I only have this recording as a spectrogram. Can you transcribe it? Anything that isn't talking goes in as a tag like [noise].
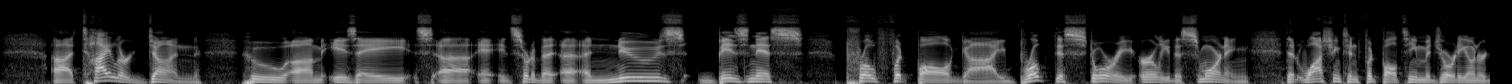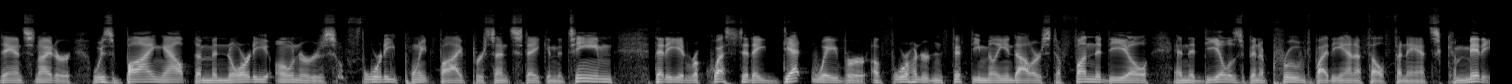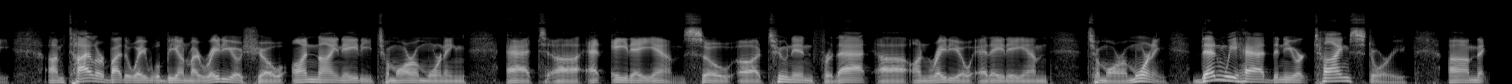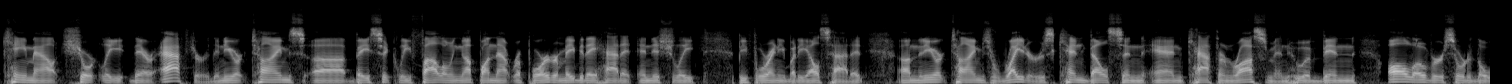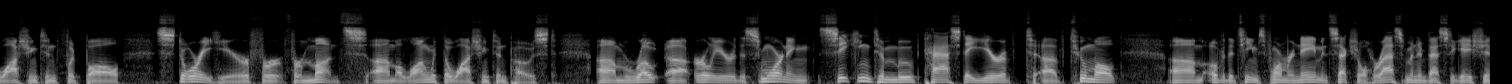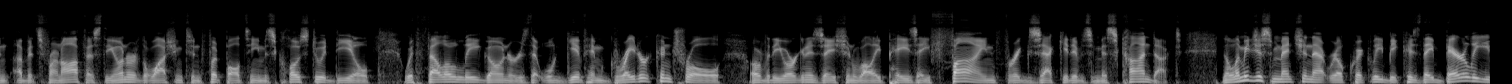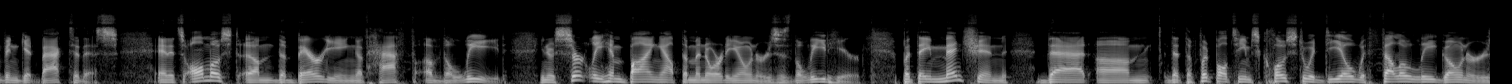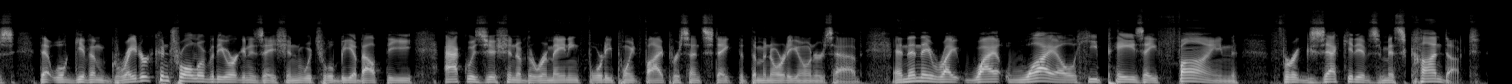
uh, Tyler Dunne, who um, is a, uh, a, sort of a, a news business pro football guy broke this story early this morning that Washington football team majority owner Dan Snyder was buying out the minority owner's 40.5% stake in the team, that he had requested a debt waiver of $450 million to fund the deal, and the deal has been approved by the NFL Finance Committee. Um, Tyler, by the way, will be on my radio show on 980 tomorrow morning at, uh, at 8 a.m. So uh, tune in for that that uh, on radio at 8 a.m. tomorrow morning. Then we had the New York Times story um, that came out shortly thereafter. The New York Times uh, basically following up on that report, or maybe they had it initially before anybody else had it. Um, the New York Times writers, Ken Belson and Katherine Rosman, who have been all over sort of the Washington football story here for, for months, um, along with the Washington Post, um, wrote uh, earlier this morning seeking to move past a year of, t- of tumult um, over the team's former name and sexual harassment investigation of its front office. The owner of the Washington football team is close to a deal with fellow league owners that will give him greater control over the organization while he pays a fine for executives' misconduct. Now, let me just mention that real quickly because they barely even get back to this. And it's almost um, the burying of half of the lead. You know, certainly him buying out the minority owners is the lead here. But they mention that, um, that that the football team's close to a deal with fellow league owners that will give him greater control over the organization, which will be about the acquisition of the remaining 40.5% stake that the minority owners have. And then they write while, while he pays a fine for executives' misconduct.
